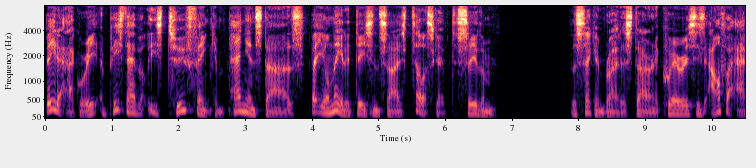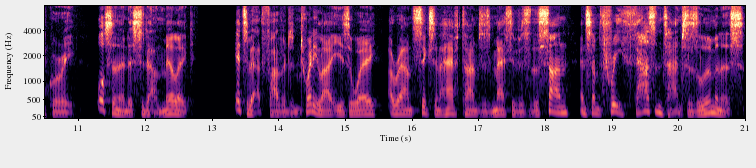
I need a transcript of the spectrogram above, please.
Beta Aquarii appears to have at least two faint companion stars, but you'll need a decent sized telescope to see them. The second brightest star in Aquarius is Alpha Aquarii, also known as Sadalmelik. It's about 520 light years away, around six and a half times as massive as the Sun, and some 3,000 times as luminous.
